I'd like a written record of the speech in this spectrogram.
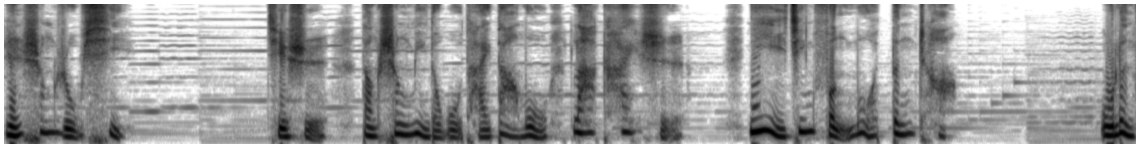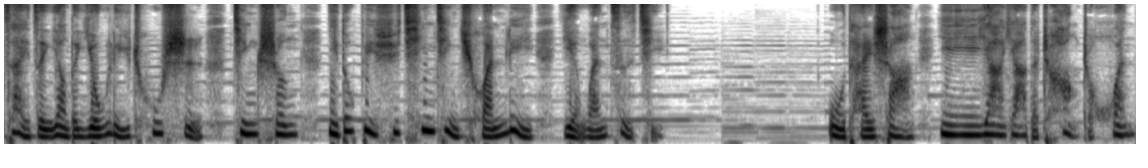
人生如戏，其实当生命的舞台大幕拉开时，你已经粉墨登场。无论再怎样的游离出世，今生你都必须倾尽全力演完自己。舞台上咿咿呀呀的唱着欢，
